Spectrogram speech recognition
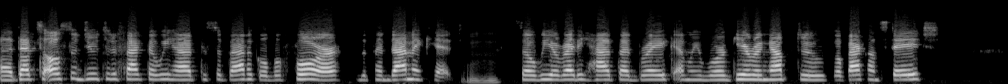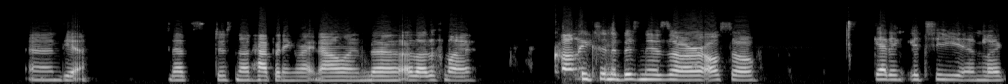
uh, that's also due to the fact that we had the sabbatical before the pandemic hit. hmm So we already had that break, and we were gearing up to go back on stage. And yeah, that's just not happening right now. And uh, a lot of my colleagues in the business are also getting itchy and like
